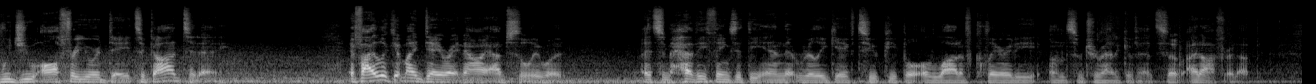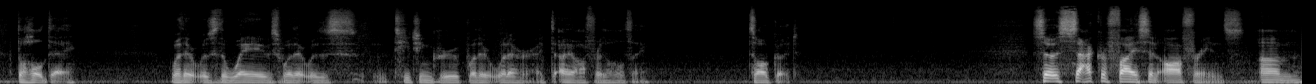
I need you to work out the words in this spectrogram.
Would you offer your day to God today? If I look at my day right now, I absolutely would. I had some heavy things at the end that really gave two people a lot of clarity on some traumatic events. So I'd offer it up the whole day. Whether it was the waves, whether it was teaching group, whether whatever, I, I offer the whole thing. It's all good. So, sacrifice and offerings. Um,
